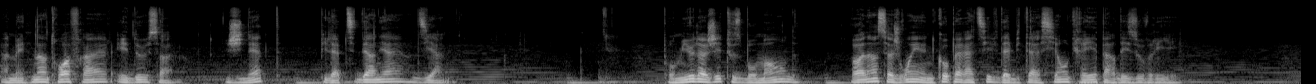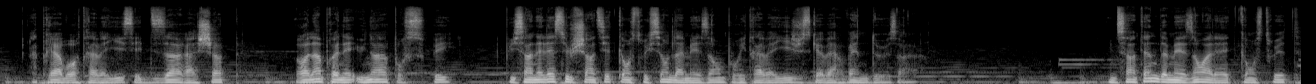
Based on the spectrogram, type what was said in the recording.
a maintenant trois frères et deux sœurs, Ginette, puis la petite dernière, Diane. Pour mieux loger tout ce beau monde, Roland se joint à une coopérative d'habitation créée par des ouvriers. Après avoir travaillé ses dix heures à shop, Roland prenait une heure pour souper, puis s'en allait sur le chantier de construction de la maison pour y travailler jusqu'à vers 22 heures. Une centaine de maisons allaient être construites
